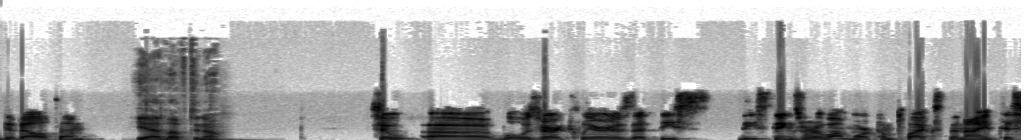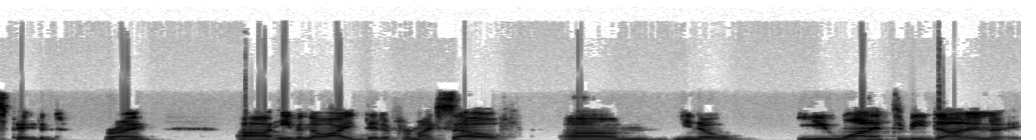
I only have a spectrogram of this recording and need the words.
develop them? Yeah, I'd love to know. So uh, what was very clear is that these these things were a lot more complex than I anticipated. Right? Uh, even though I did it for myself, um, you know, you want it to be done in,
